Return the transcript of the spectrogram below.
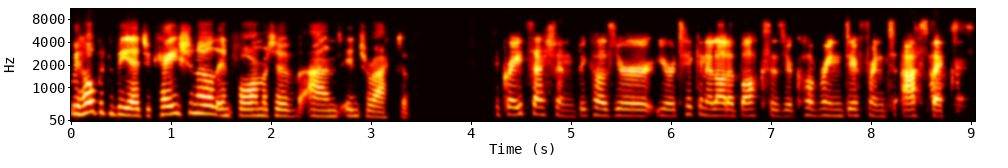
we hope it will be educational, informative and interactive a great session because you're you're ticking a lot of boxes. You're covering different aspects.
